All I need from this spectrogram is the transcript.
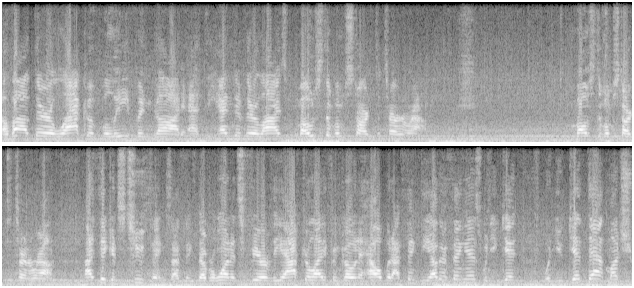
about their lack of belief in God at the end of their lives, most of them start to turn around. Most of them start to turn around. I think it's two things. I think number one, it's fear of the afterlife and going to hell. But I think the other thing is when you get when you get that much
